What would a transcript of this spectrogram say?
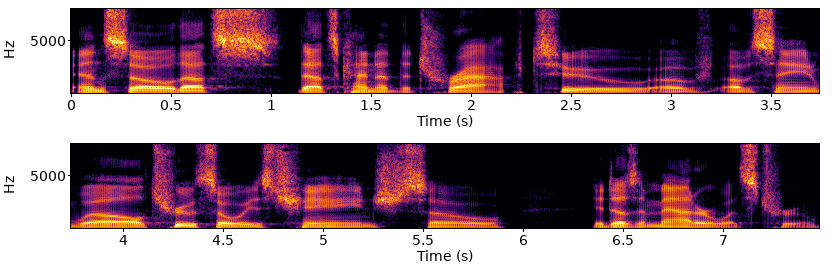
And so that's that's kind of the trap too of of saying, well, truths always change, so it doesn't matter what's true.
